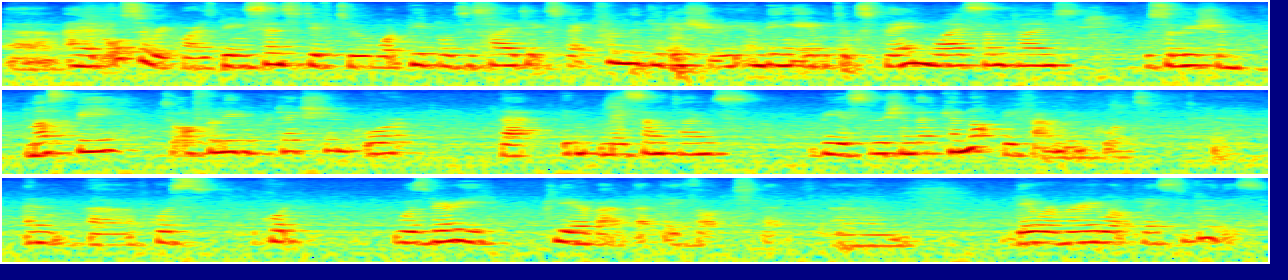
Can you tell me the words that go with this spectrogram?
Uh, and it also requires being sensitive to what people in society expect from the judiciary and being able to explain why sometimes the solution must be to offer legal protection or that it may sometimes be a solution that cannot be found in court. and uh, of course, the court was very clear about that. They thought that um, they were very well placed to do this.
